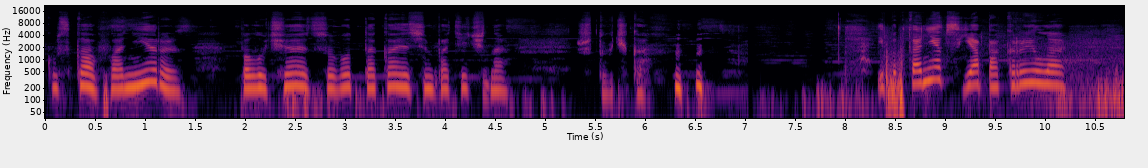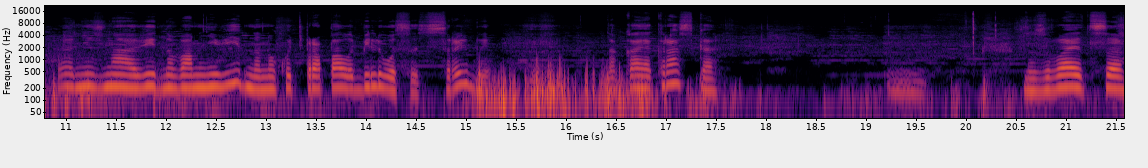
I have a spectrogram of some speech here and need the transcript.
куска фанеры получается вот такая симпатичная штучка. И под конец я покрыла, э, не знаю, видно вам не видно, но хоть пропала белесость с рыбы. Такая краска называется,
